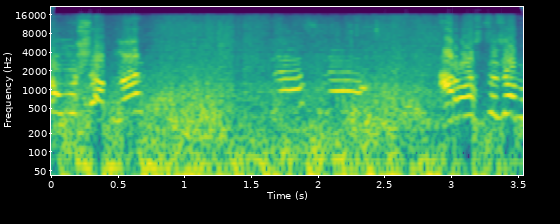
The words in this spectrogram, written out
সমস্যা আপনার? আরও আসতে যাব?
